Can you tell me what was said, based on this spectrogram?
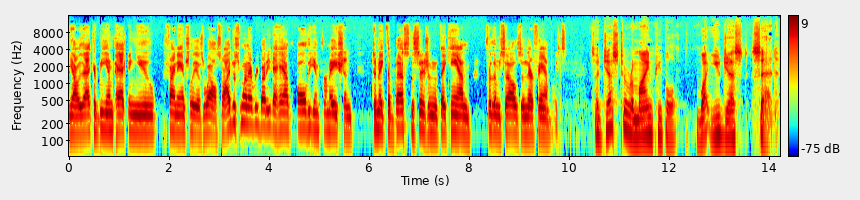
You know, that could be impacting you financially as well. So I just want everybody to have all the information to make the best decision that they can for themselves and their families. So, just to remind people what you just said,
